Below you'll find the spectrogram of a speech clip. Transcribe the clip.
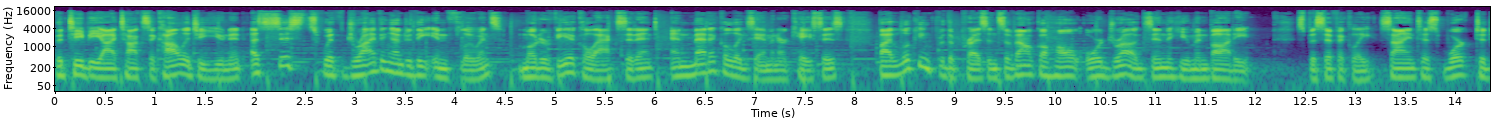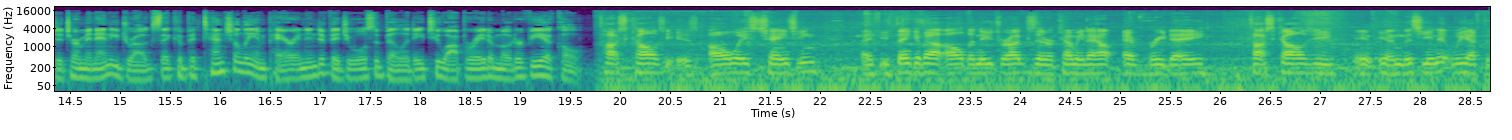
The TBI Toxicology Unit assists with driving under the influence, motor vehicle accident, and medical examiner cases by looking for the presence of alcohol or drugs in the human body. Specifically, scientists work to determine any drugs that could potentially impair an individual's ability to operate a motor vehicle. Toxicology is always changing. If you think about all the new drugs that are coming out every day, toxicology in, in, this unit, we have to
